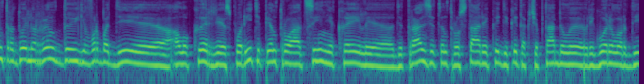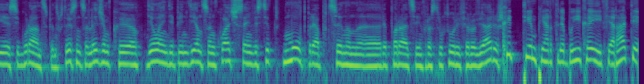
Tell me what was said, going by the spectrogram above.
într-al doilea rând e vorba de alocări sporite pentru a ține căile de tranzit într-o stare cât de cât acceptabilă rigorilor de siguranță. Pentru că trebuie să înțelegem că de la independență încoace s-a investit mult prea puțin în uh, reparația infrastructurii feroviare și Cât timp i-ar trebui căii ferate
